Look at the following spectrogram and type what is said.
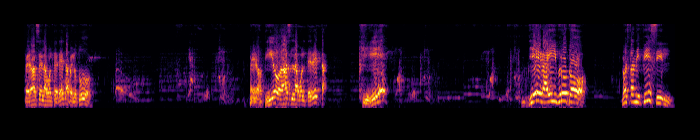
Pero hace la voltereta, pelotudo. Pero, tío, haz la voltereta. ¿Qué? ¡Llega ahí, bruto! No es tan difícil.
